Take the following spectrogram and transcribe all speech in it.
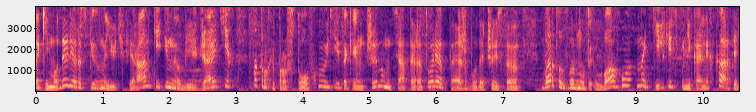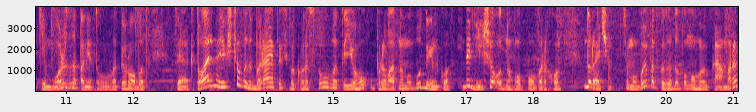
Такі моделі розпізнають фіранки і не об'їжджають їх, а трохи проштовхують, і таким чином ця територія теж буде чистою. Варто звернути увагу на кількість унікальних карт, які може запам'ятовувати робот. Це актуально, якщо ви збираєтесь використовувати його у приватному будинку, де більше одного поверху. До речі, в цьому випадку за допомогою камери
